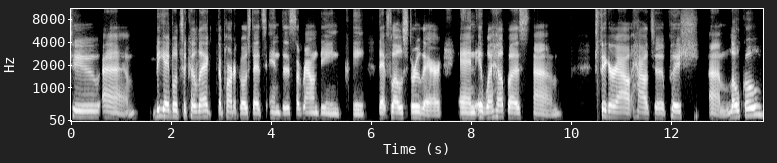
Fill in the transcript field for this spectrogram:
to um, be able to collect the particles that's in the surrounding that flows through there. And it will help us um, figure out how to push um, local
